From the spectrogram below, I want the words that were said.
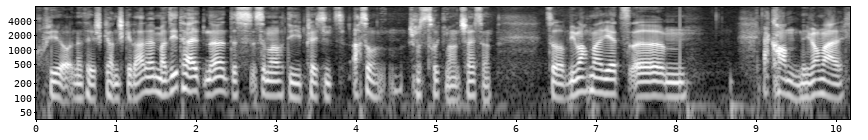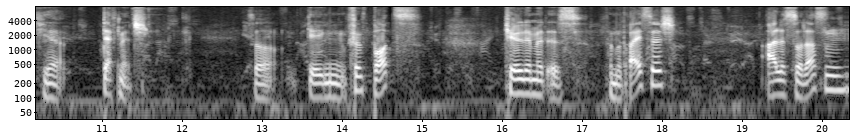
Profil natürlich gar nicht geladen werden. Man sieht halt, ne, das ist immer noch die PlayStation. Ach so, ich muss zurück machen, scheiße. So, wir machen mal jetzt, ähm. Ja komm, wir machen mal hier Deathmatch. So, gegen 5 Bots. Kill Limit ist 35. Alles so lassen.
